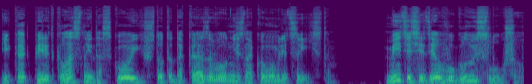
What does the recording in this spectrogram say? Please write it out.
и как перед классной доской что-то доказывал незнакомым лицеистам. Митя сидел в углу и слушал.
